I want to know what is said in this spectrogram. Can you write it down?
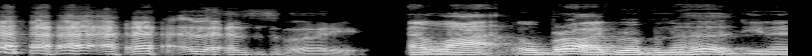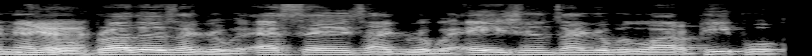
That's funny. A lot. Oh, bro, I grew up in the hood. You know what I mean? I grew up with brothers. I grew up with essays. I grew up with Asians. I grew up with a lot of people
